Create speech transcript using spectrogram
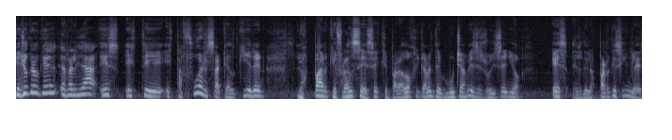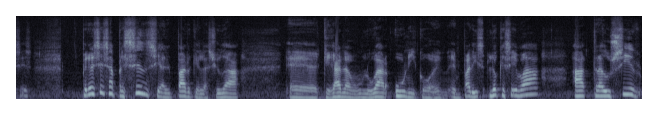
que yo creo que en realidad es este, esta fuerza que adquieren los parques franceses, que paradójicamente muchas veces su diseño es el de los parques ingleses, pero es esa presencia del parque en la ciudad eh, que gana un lugar único en, en, París, lo que se va a traducir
